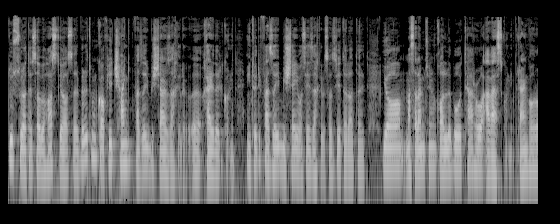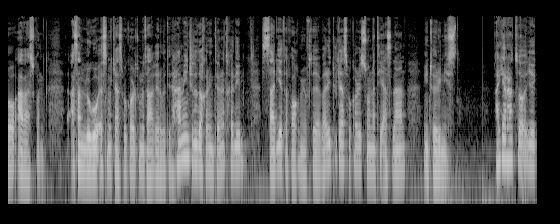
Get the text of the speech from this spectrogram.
تو صورت حساب host یا سرورتون کافیه چند فضای بیشتر ذخیره خریداری کنید. اینطوری فضای بیشتری واسه ذخیره سازی اطلاعات دارید. یا مثلا می‌تونید قالب و طرح رو عوض کنید رنگ ها رو عوض کنید. اصلا لوگو اسم کسب و کارتون رو تغییر بدید. همه این چیزا داخل اینترنت خیلی سریع اتفاق میفته ولی تو کسب و کار سنتی اصلا اینطوری نیست. اگر حتی یک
